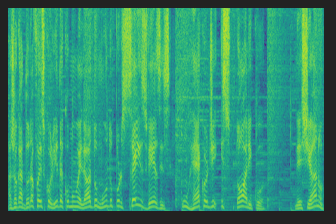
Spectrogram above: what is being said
A jogadora foi escolhida como o melhor do mundo por seis vezes, um recorde histórico. Neste ano,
